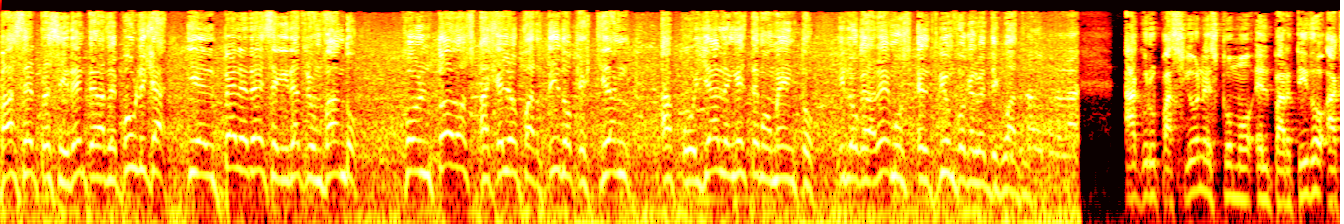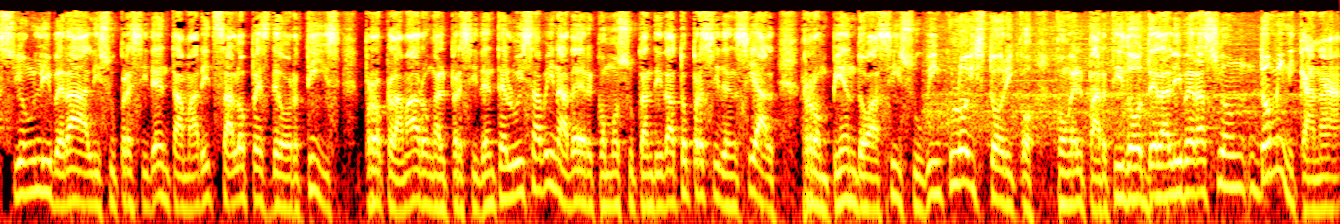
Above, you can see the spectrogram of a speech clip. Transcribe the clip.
va a ser presidente de la República y el PLD seguirá triunfando con todos aquellos partidos que quieran apoyarle en este momento y lograremos el triunfo en el 24. Agrupaciones como el Partido Acción Liberal y su presidenta Maritza López de Ortiz proclamaron al presidente Luis Abinader como su candidato presidencial, rompiendo así su vínculo histórico con el Partido de la Liberación Dominicana.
